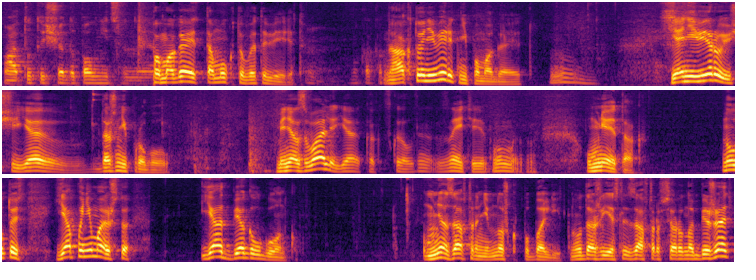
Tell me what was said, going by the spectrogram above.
А тут еще дополнительное. Помогает тому, кто в это верит. Ну, как а кто не верит, не помогает. Ну, я не верующий, я даже не пробовал. Меня звали, я как сказал, знаете, ну, у меня и так. Ну, то есть я понимаю, что я отбегал гонку. У меня завтра немножко поболит. Но даже если завтра все равно бежать,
